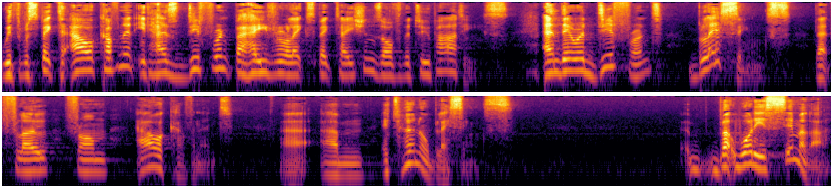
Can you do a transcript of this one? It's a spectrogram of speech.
With respect to our covenant, it has different behavioral expectations of the two parties. And there are different blessings that flow from our covenant, uh, um, eternal blessings. But what is similar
